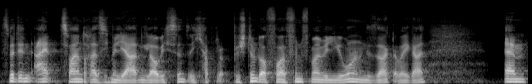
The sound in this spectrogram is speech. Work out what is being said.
das mit den 32 Milliarden, glaube ich, sind, ich habe bestimmt auch vorher fünfmal Millionen gesagt, aber egal. Ähm,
